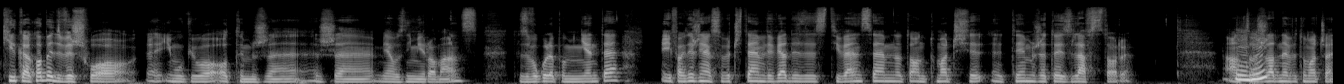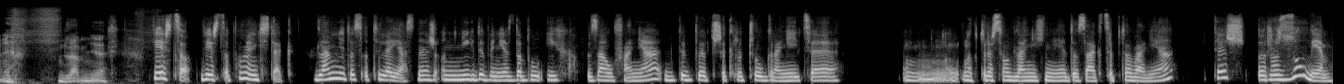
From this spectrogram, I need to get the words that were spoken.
kilka kobiet wyszło e, i mówiło o tym, że, że miał z nimi romans. To jest w ogóle pominięte. I faktycznie, jak sobie czytałem wywiady ze Stevensem, no to on tłumaczy się e, tym, że to jest love story. A to mhm. żadne wytłumaczenie dla mnie. Wiesz co, wiesz co, powiem ci tak. Dla mnie to jest o tyle jasne, że on nigdy by nie zdobył ich zaufania, gdyby przekroczył granice, mm, no, które są dla nich nie do zaakceptowania też rozumiem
